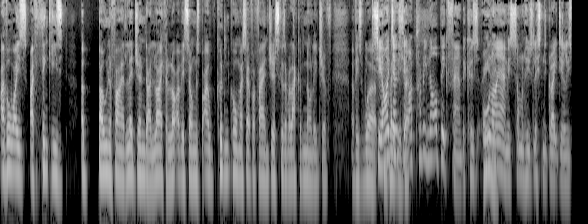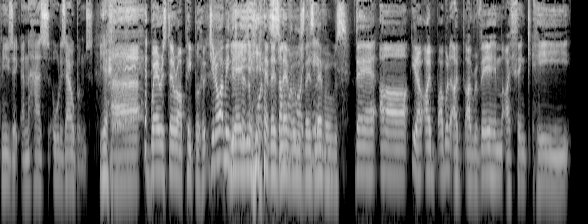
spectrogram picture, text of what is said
I've always I think he's a bona fide legend. I like a lot of his songs, but I couldn't call myself a fan just because of a lack of knowledge of of his work. See, I don't think I'm probably not a big fan because all I am is someone who's listened to a great deal of his music and has all his albums. Yeah. Uh, whereas there are people who, do you know what I mean? Yeah, a yeah, yeah, there's levels, like there's him, levels. There are, you know, I I, will, I, I revere him. I think he.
